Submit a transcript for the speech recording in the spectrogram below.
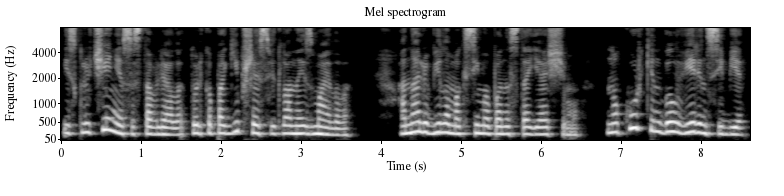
Исключение составляла только погибшая Светлана Измайлова. Она любила Максима по-настоящему, но Куркин был верен себе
